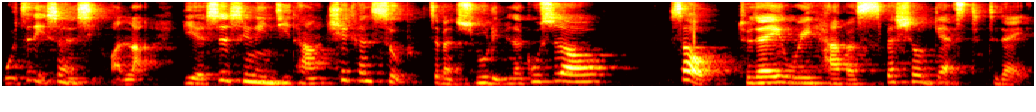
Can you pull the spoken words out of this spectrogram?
我自己是很喜欢啦，也是心灵鸡汤《Chicken Soup》这本书里面的故事哦。So today we have a special guest today,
